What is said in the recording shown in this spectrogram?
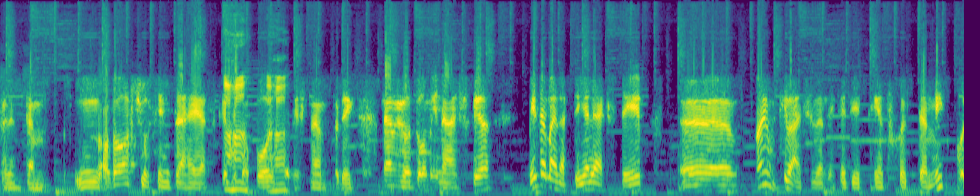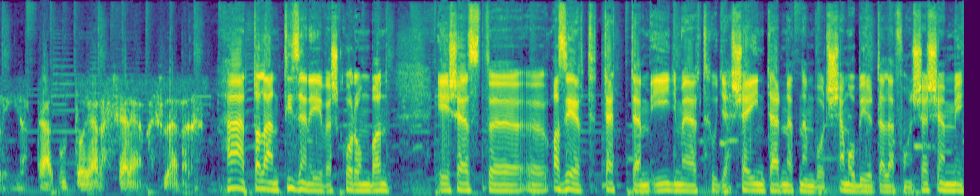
szerintem az alsó szinten helyezkedik a polcon, és nem pedig nem ő a domináns fél. Mind a mellett tényleg szép, Ö, nagyon kíváncsi lennék egyébként, hogy te mikor írtál utoljára szerelmes levelet? Hát talán tizenéves koromban, és ezt ö, azért tettem így, mert ugye se internet nem volt, se mobiltelefon, se semmi,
